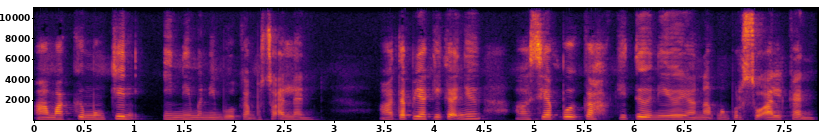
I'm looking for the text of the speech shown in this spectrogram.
uh, maka mungkin ini menimbulkan persoalan. Uh, tapi hakikatnya uh, siapakah kita ni ya, yang nak mempersoalkan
